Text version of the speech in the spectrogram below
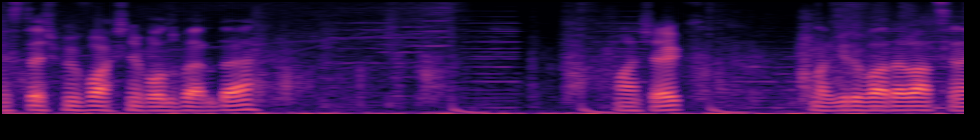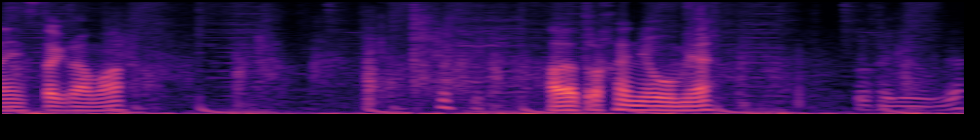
Jesteśmy właśnie pod Verde. Maciek nagrywa relację na Instagrama. Ale trochę nie umie. Trochę nie umiem.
